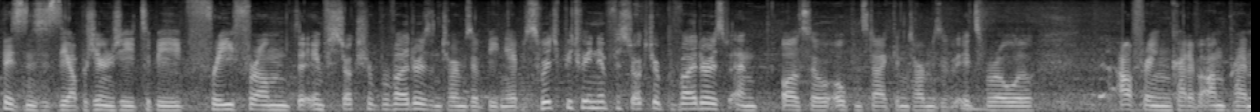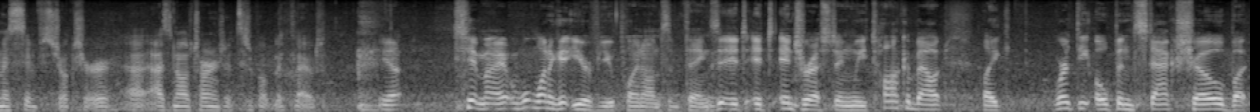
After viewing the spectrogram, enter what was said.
businesses the opportunity to be free from the infrastructure providers in terms of being able to switch between infrastructure providers and also OpenStack in terms of its role offering kind of on-premise infrastructure uh, as an alternative to the public cloud. Yeah. Tim, I want to get your viewpoint on some things. It, it's interesting, we talk about like we're at the OpenStack show, but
